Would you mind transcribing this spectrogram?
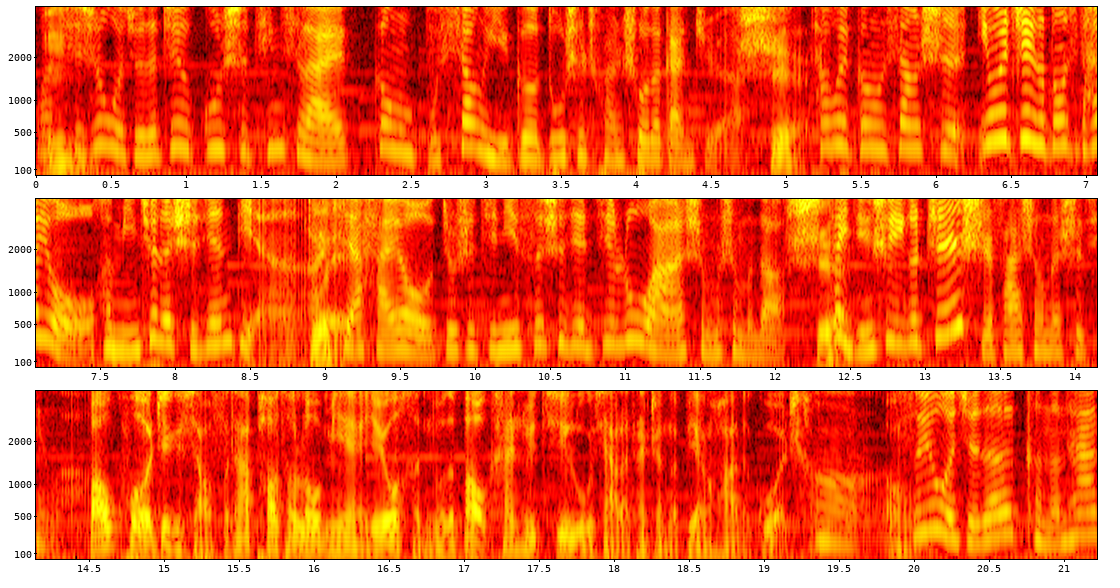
哇，其实我觉得这个故事听起来更不像一个都市传说的感觉，是它会更像是因为这个东西它有很明确的时间点，而且还有就是吉尼斯世界纪录啊什么什么的。是，它已经是一个真实发生的事情了。包括这个小夫他抛头露面，也有很多的报刊去记录下了他整个变化的过程。嗯，所以我觉得可能他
